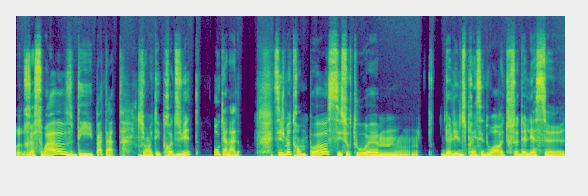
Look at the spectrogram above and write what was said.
reçoivent des patates qui ont été produites au Canada. Si je me trompe pas, c'est surtout euh, de l'île du Prince-Édouard et tout ça, de l'Est euh,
